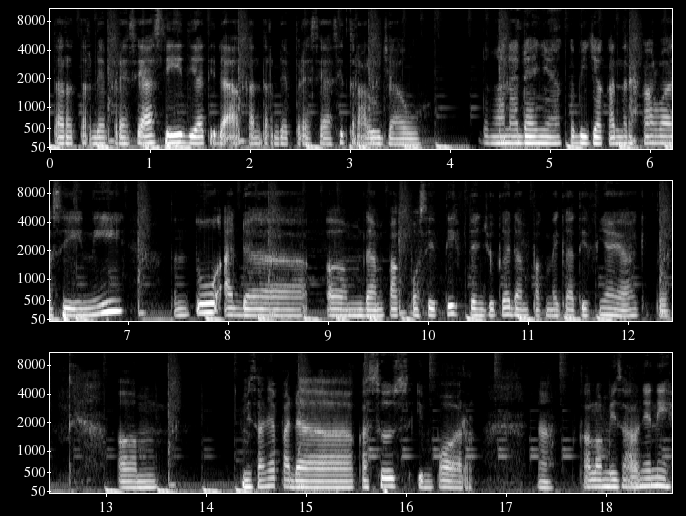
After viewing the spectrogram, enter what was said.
ter terdepresiasi dia tidak akan terdepresiasi terlalu jauh dengan adanya kebijakan revaluasi ini tentu ada um, dampak positif dan juga dampak negatifnya ya gitu um, misalnya pada kasus impor. Nah, kalau misalnya nih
